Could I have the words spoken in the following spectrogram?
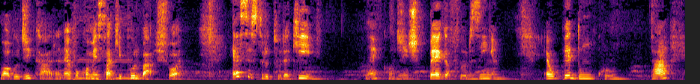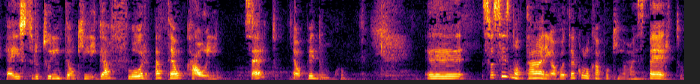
logo de cara, né? Vou começar aqui por baixo, olha. Essa estrutura aqui, né, quando a gente pega a florzinha, é o pedúnculo, tá? É a estrutura, então, que liga a flor até o caule, certo? É o pedúnculo. É, se vocês notarem, ó, vou até colocar um pouquinho mais perto,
